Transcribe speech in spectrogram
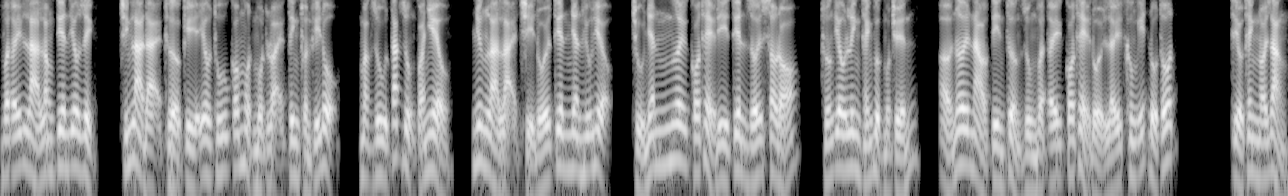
Vật ấy là long tiên yêu dịch, chính là đại thừa kỳ yêu thú có một một loại tinh thuần khí độ, mặc dù tác dụng quá nhiều, nhưng là lại chỉ đối tiên nhân hữu hiệu, chủ nhân ngươi có thể đi tiên giới sau đó, hướng yêu linh thánh vực một chuyến, ở nơi nào tin tưởng dùng vật ấy có thể đổi lấy không ít đồ tốt. Tiểu thanh nói rằng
